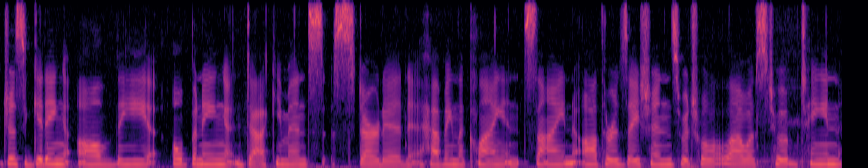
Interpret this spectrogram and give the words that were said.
just getting all the opening documents started, having the client sign authorizations, which will allow us to obtain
